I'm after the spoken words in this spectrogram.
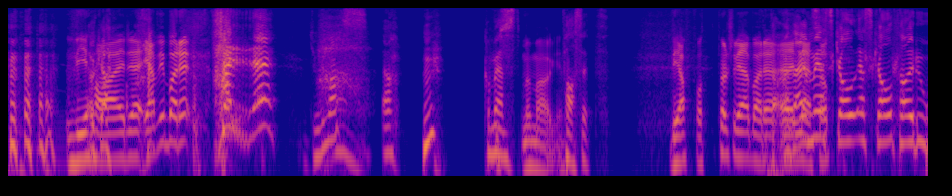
vi har okay. Jeg vil bare Herre! Jonas! Ja. Kom igjen. Pust med magen. Fasit. Vi har fått, først vil jeg bare eh, Nei, lese jeg opp skal, jeg skal ta ro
